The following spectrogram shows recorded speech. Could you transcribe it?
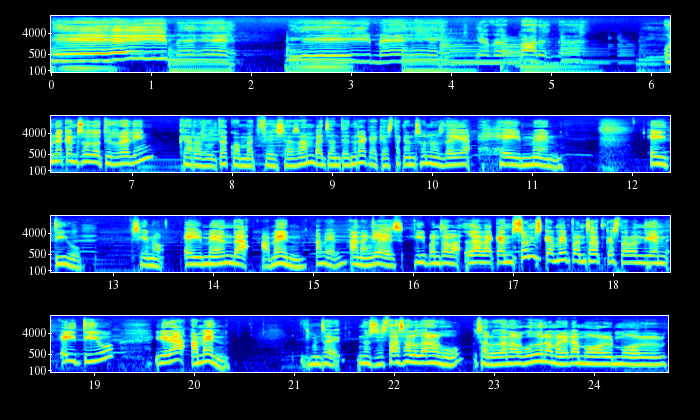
Amen. Una cançó d'Otis Redding, que resulta quan vaig fer Shazam vaig entendre que aquesta cançó no es deia Hey Man, Hey tio, sinó Amen de Amen, Amen. en anglès. I pensava, la de cançons que m'he pensat que estaven dient Hey tio, i era Amen. I pensava, no sé, estava saludant algú, saludant algú d'una manera molt, molt,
